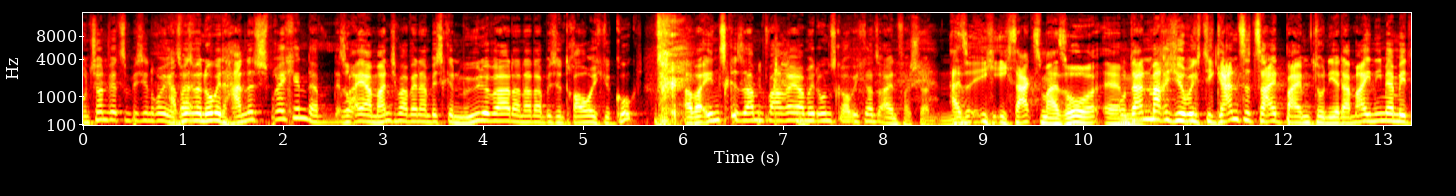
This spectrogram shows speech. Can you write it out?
Und schon wird es ein bisschen ruhiger. Jetzt Aber- müssen wir nur mit Hannes sprechen. Der, der war ja manchmal, wenn er ein bisschen müde war, dann hat er ein bisschen traurig geguckt. Aber insgesamt war er ja mit uns, glaube ich, ganz einverstanden. Also ich, ich sag's mal so. Ähm, Und dann mache ich übrigens die ganze Zeit beim Turnier. Da mache ich nicht mehr mit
